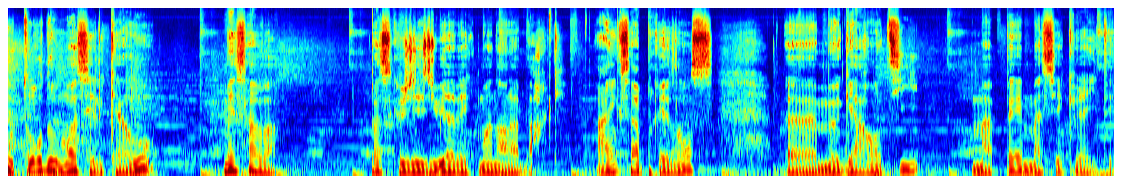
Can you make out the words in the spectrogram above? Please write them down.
Autour de moi, c'est le chaos, mais ça va, parce que Jésus est avec moi dans la barque. Rien que sa présence euh, me garantit ma paix, ma sécurité.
